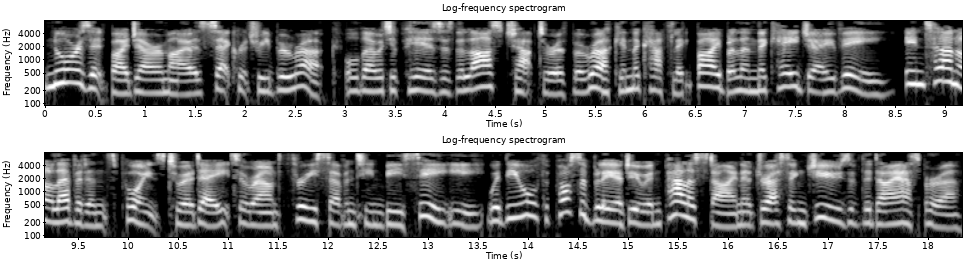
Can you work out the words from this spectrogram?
nor is it by Jeremiah's secretary Baruch, although it appears as the last chapter of Baruch in the Catholic Bible and the KJV. Internal evidence points to a date around 317 BCE, with the author possibly a Jew in Palestine addressing Jews of the diaspora.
